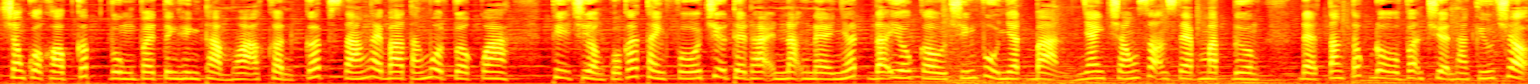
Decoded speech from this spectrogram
Trong cuộc họp cấp vùng về tình hình thảm họa khẩn cấp sáng ngày 3 tháng 1 vừa qua, thị trưởng của các thành phố chịu thiệt hại nặng nề nhất đã yêu cầu chính phủ Nhật Bản nhanh chóng dọn dẹp mặt đường để tăng tốc độ vận chuyển hàng cứu trợ.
